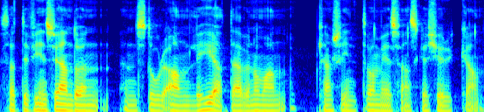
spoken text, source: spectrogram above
Så att det finns ju ändå en, en stor andlighet även om man kanske inte var med i Svenska kyrkan.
